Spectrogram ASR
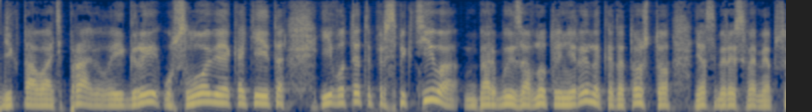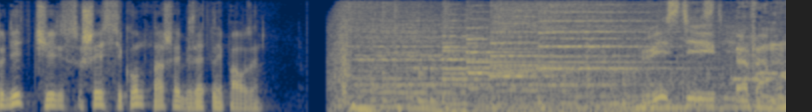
диктовать правила игры, игры, условия какие-то. И вот эта перспектива борьбы за внутренний рынок, это то, что я собираюсь с вами обсудить через 6 секунд нашей обязательной паузы. Вести ФМ.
